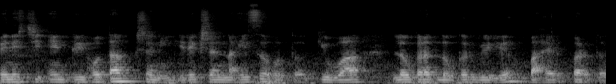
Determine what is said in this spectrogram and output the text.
पेनिसची एंट्री होता क्षणी इरेक्शन नाहीसं होतं किंवा लवकरात लवकर वीर्य बाहेर पडतं.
